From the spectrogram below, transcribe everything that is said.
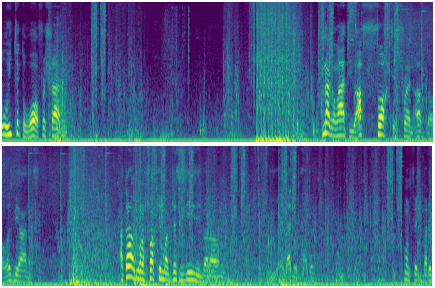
Ooh, he took the wall. First shot. I'm not gonna lie to you. I fucked his friend up, though. Let's be honest. I thought I was gonna fuck him up just as easy, but, um... Yeah, that didn't happen. Come on, fish buddy.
